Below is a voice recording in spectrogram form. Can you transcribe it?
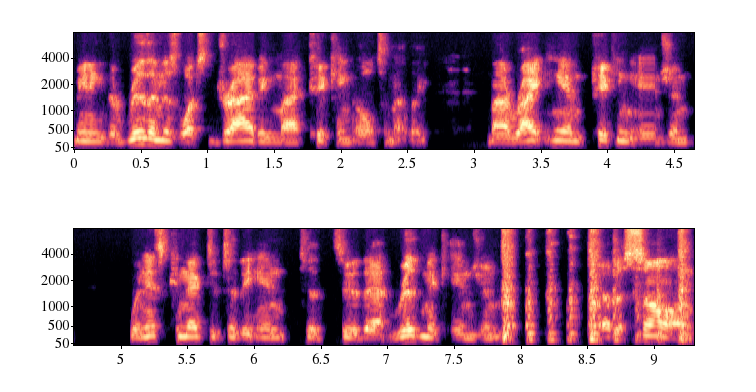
meaning the rhythm is what's driving my picking ultimately. My right hand picking engine, when it's connected to the end to, to that rhythmic engine of a song,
